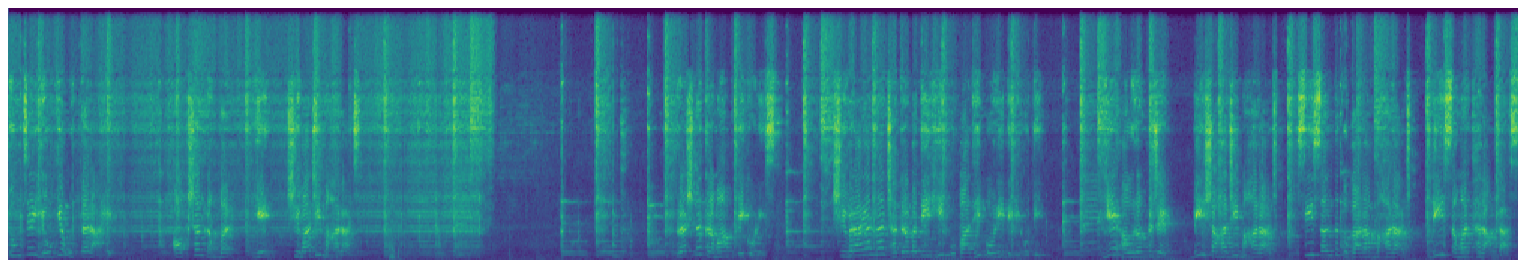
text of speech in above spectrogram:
तुमचे योग्य उत्तर आहे. ऑप्शन नंबर ये शिवाजी महाराज. प्रश्न क्रमांक एकोणीस. शिवरायांना छत्रपती ही उपाधी कोणी दिली होती. A Aurangzeb B Shahaji Maharaj C Sant Tukaram Maharaj D Samarth Ramdas.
